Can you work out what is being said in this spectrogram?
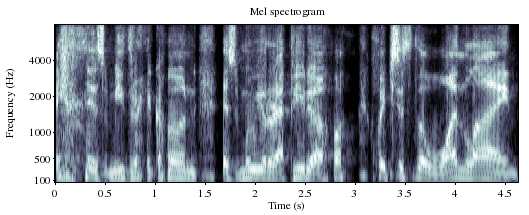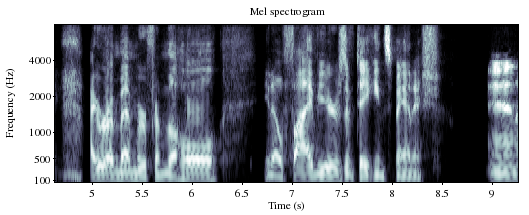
is mi dragón es muy rápido, which is the one line I remember from the whole, you know, five years of taking Spanish. And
